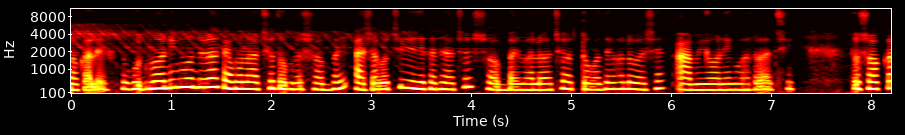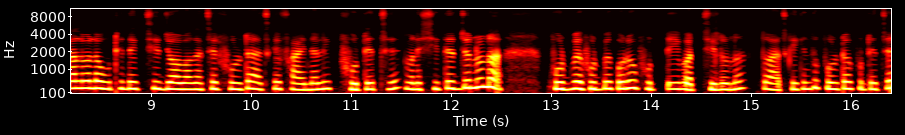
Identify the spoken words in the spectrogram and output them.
সকালে। তো গুড মর্নিং বন্ধুরা, কেমন আছো তোমরা সবাই? আশা করছি যে যেখানে আছো সবাই ভালো আছো আর তোমাদের ভালোবাসায় আমিও অনেক ভালো আছি। তো সকালবেলা উঠে দেখছি জবা গাছের ফুলটা আজকে ফাইনালি ফুটেছে। মানে শীতের জন্য না, ফুটবে ফুটবে করেও ফুটতেই পারছিল না। তো আজকে কিন্তু ফুলটা ফুটেছে।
